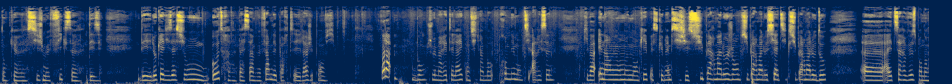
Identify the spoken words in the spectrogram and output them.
Donc, si je me fixe des, des localisations ou autres, bah, ça me ferme des portes. Et là, j'ai pas envie. Voilà, bon, je vais m'arrêter là et continuer à me promener mon petit Harrison qui va énormément me manquer parce que même si j'ai super mal aux jambes, super mal au sciatique, super mal au dos, euh, à être serveuse pendant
